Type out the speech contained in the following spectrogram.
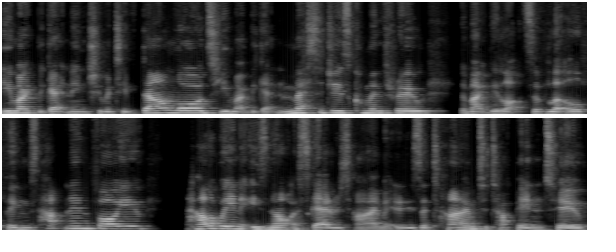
You might be getting intuitive downloads, you might be getting messages coming through. There might be lots of little things happening for you. Halloween is not a scary time. It is a time to tap into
